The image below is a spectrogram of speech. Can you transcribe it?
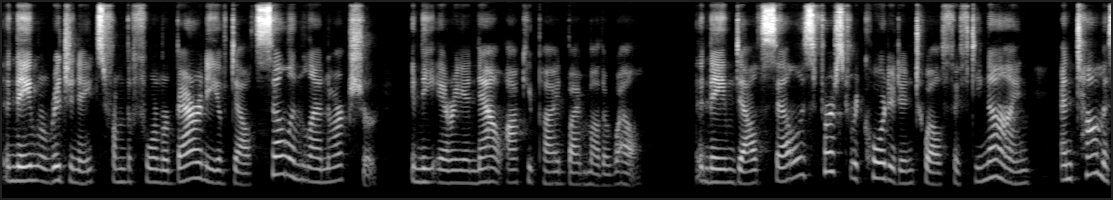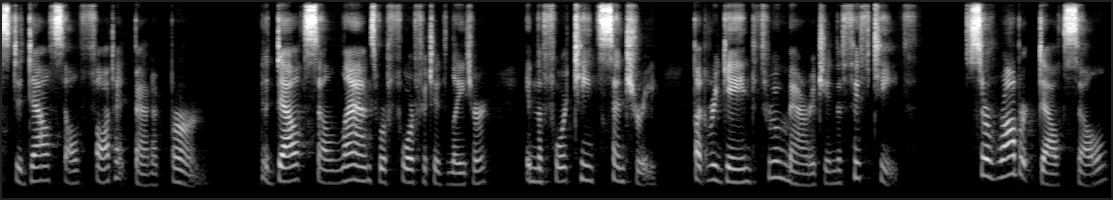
The name originates from the former barony of Dalzell in Lanarkshire, in the area now occupied by Motherwell. The name Dalzell is first recorded in 1259, and Thomas de Dalzell fought at Bannockburn. The Dalzell lands were forfeited later, in the fourteenth century, but regained through marriage in the fifteenth. Sir Robert Dalzell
